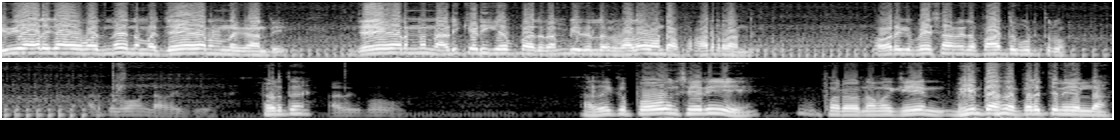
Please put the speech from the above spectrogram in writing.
இது யாருக்காக பார்த்தீங்கன்னா நம்ம ஜெயகரனுக்காண்டி ஜெயகரன் அடிக்கடி கேட்பாரு தம்பி இதில் வள வேண்டா பாடுறான்னு. அவருக்கு பேசாம இதை பார்த்து கொடுத்துரும் அடுத்து அதுக்கு போகும் அதுக்கு போகும் சரி. அப்புறம் நமக்கு ஏன் மீண்டாத பிரச்சனை எல்லாம்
